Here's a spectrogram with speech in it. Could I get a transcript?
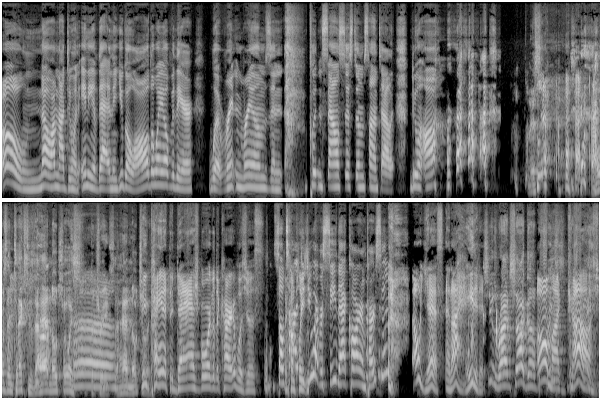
oh, no, I'm not doing any of that. And then you go all the way over there, what, renting rims and putting sound systems, on talent, doing all. Listen, I was in Texas. I had no choice, Patrice. I had no choice. He painted the dashboard of the car. It was just so. Tai, complete... did you ever see that car in person? oh yes, and I hated it. She was riding shotgun. Patrice. Oh my gosh,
